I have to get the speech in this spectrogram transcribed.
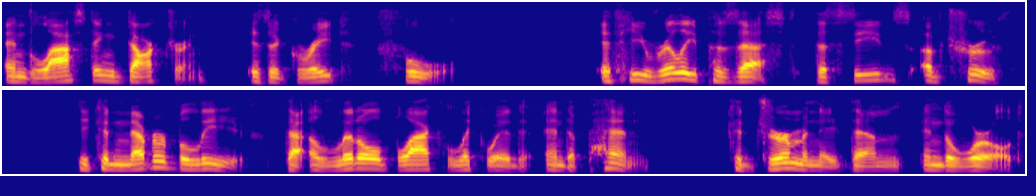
and lasting doctrine is a great fool. If he really possessed the seeds of truth, he could never believe that a little black liquid and a pen could germinate them in the world,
